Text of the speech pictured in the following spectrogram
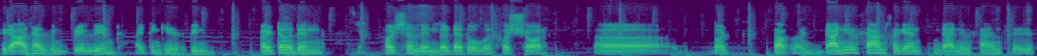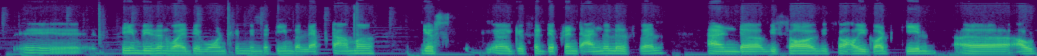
Siraj has been brilliant. I think he's been better than yeah. Harshal in the death overs for sure. Uh, but uh, Daniel Sams again. Daniel Sams is uh, same reason why they want him in the team. The left armor gives uh, gives a different angle as well. And uh, we saw we saw how he got Gayle uh, out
